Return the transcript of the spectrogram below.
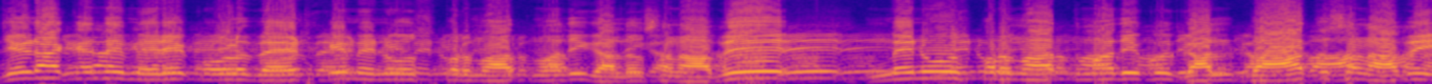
ਜਿਹੜਾ ਕਹਿੰਦੇ, ਮੇਰੇ ਕੋਲ ਬੈਠ ਕੇ ਮੈਨੂੰ ਉਸ ਪਰਮਾਤਮਾ ਦੀ ਗੱਲ ਸੁਣਾਵੇ, ਮੈਨੂੰ ਉਸ ਪਰਮਾਤਮਾ ਦੀ ਕੋਈ ਗੱਲਬਾਤ ਸੁਣਾਵੇ।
